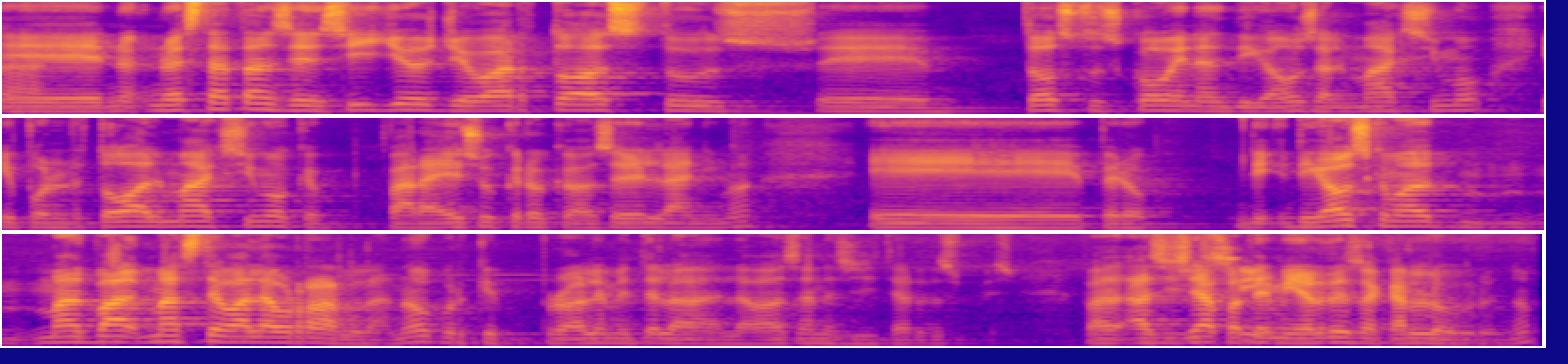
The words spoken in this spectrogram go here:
eh, no, está tan sencillo llevar todas tus... Eh, todos tus covenants, digamos, al máximo y poner todo al máximo, que para eso creo que va a ser el ánima. Eh, pero digamos que más, más, más, te vale ahorrarla, ¿no? Porque probablemente la, la vas a necesitar después. Así sea, para terminar de sacar logros, ¿no?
